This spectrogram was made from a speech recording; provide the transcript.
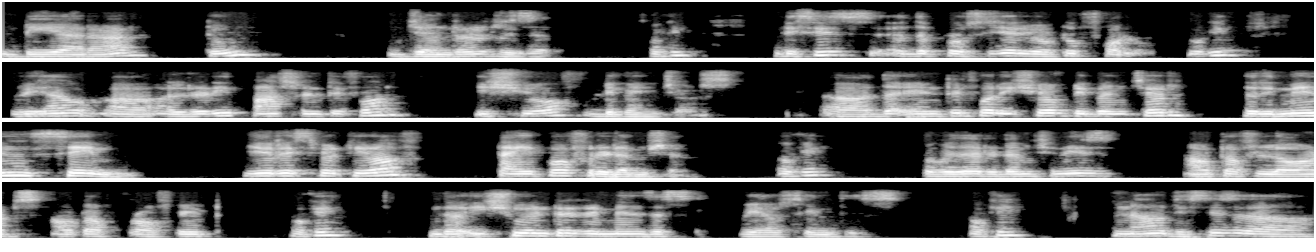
DRR to general reserve. Okay. This is the procedure you have to follow. Okay. We have uh, already passed entry for issue of debentures. Uh, the entry for issue of debenture remains same irrespective of type of redemption. Okay. So whether redemption is out of lots, out of profit. Okay the issue entry remains the same. We have seen this. Okay. Now this is a,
